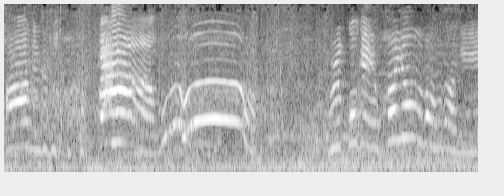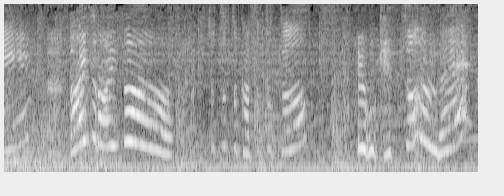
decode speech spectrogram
아, 냄새 좋아. 빵! 물고기 화염 방사기. 나이스, 나이스. 쭈쭈쭈 가, 쭈쭈쭈. 이거 개쩌는데?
